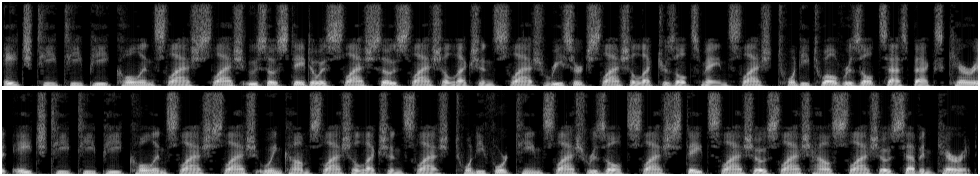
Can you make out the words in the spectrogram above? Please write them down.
http colon slash slash usostatois slash sos slash elections slash research slash electresultsmain slash 2012 resultsaspects caret http colon slash slash uincom slash election slash 2014 slash results slash state slash o slash house slash 07 caret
